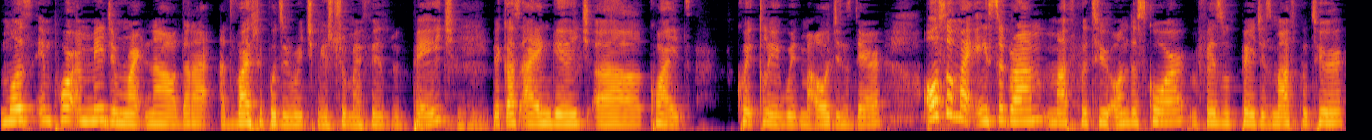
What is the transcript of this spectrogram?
most important medium right now that I advise people to reach me is through my Facebook page because I engage uh quite quickly with my audience there. Also, my Instagram MAF Couture underscore my Facebook page is MAF Couture.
